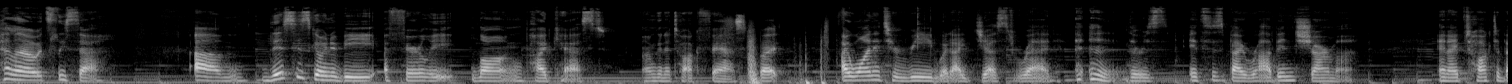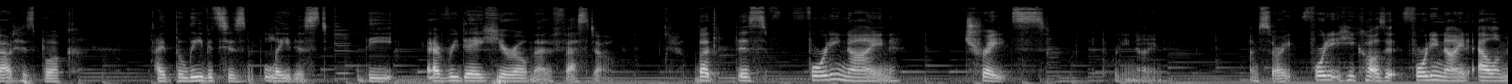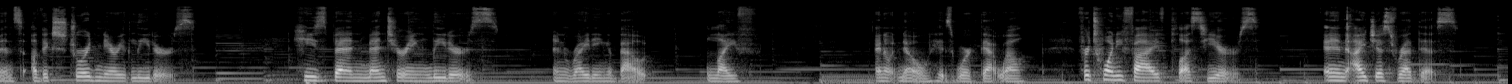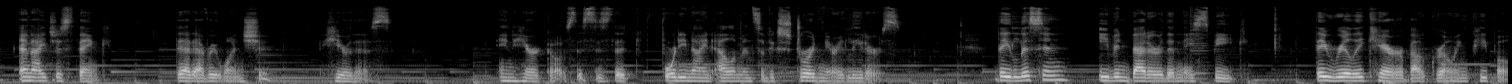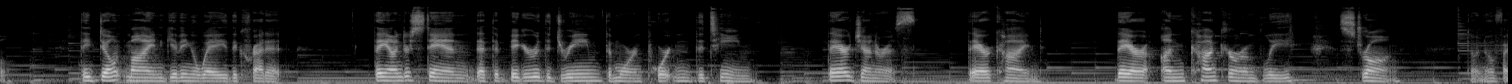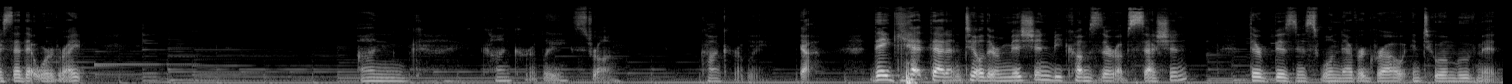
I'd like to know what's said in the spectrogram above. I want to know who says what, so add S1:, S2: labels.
S1: Hello, it's Lisa. Um, this is going to be a fairly long podcast. I'm going to talk fast, but I wanted to read what I just read. There's it's is by Robin Sharma, and I've talked about his book. I believe it's his latest, The Everyday Hero Manifesto. But this 49 traits, 49 I'm sorry, 40, he calls it 49 elements of extraordinary leaders. He's been mentoring leaders and writing about life. I don't know his work that well for 25 plus years. And I just read this, and I just think that everyone should hear this. And here it goes. This is the 49 elements of extraordinary leaders. They listen even better than they speak. They really care about growing people. They don't mind giving away the credit. They understand that the bigger the dream, the more important the team. They are generous. They are kind. They are unconquerably strong. Don't know if I said that word right. Unconquerably strong. Conquerably. Yeah. They get that until their mission becomes their obsession, their business will never grow into a movement.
